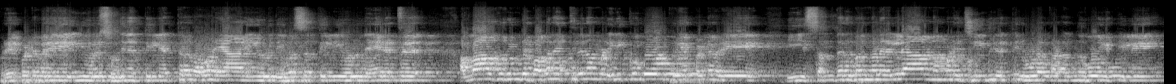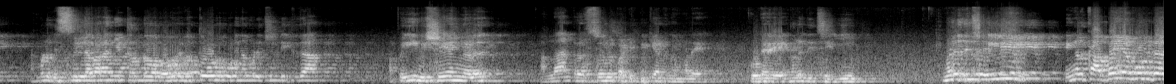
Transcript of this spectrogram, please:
പ്രിയപ്പെട്ടവരെ ഈ ഒരു സുദിനത്തിൽ എത്ര തവണയാണ് ഈ ഒരു ദിവസത്തിൽ ഈ ഒരു നേരത്ത് അള്ളാഹുവിന്റെ ഭവനത്തിൽ നമ്മൾ ഇരിക്കുമ്പോൾ പ്രിയപ്പെട്ടവരെ ഈ സന്ദർഭങ്ങളെല്ലാം നമ്മുടെ ജീവിതത്തിലൂടെ കടന്നുപോയിട്ടില്ലേ? നമ്മൾ വിസ്മില്ല പറഞ്ഞിട്ടുണ്ടോ? ഗൗരവത്തോടു കൂടി നമ്മൾ ചിന്തിക്കുക. അപ്പൊ ഈ വിഷയങ്ങൾ അള്ളാൻ റസൂൽ പഠിപ്പിക്കാണ് നമ്മളെ കൂട്ടരെ നിങ്ങൾ ഇത് ചെയ്യും. നിങ്ങൾ ഇത് നിങ്ങൾക്ക് അഭയമുണ്ട്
